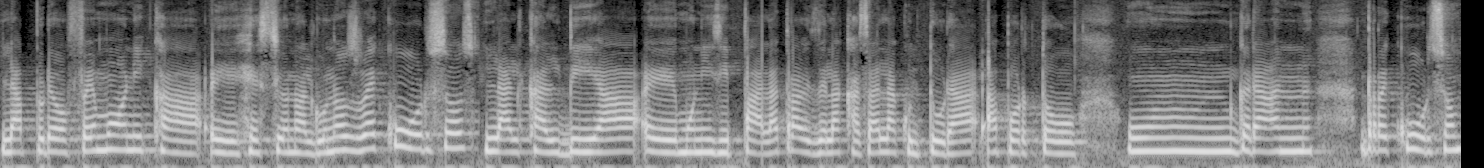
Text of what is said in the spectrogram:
la profe Mónica eh, gestionó algunos recursos, la alcaldía eh, municipal a través de la Casa de la Cultura aportó un gran recurso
